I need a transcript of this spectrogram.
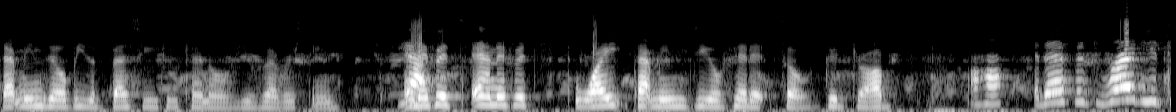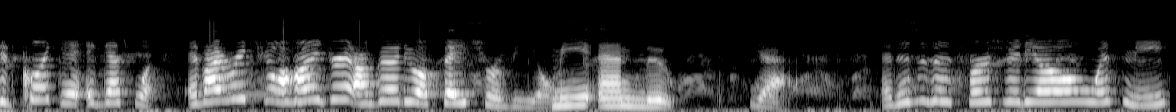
that means it'll be the best YouTube channel you've ever seen. Yeah. And if it's and if it's white, that means you've hit it. So good job. Uh huh. And if it's red, you should click it. And guess what? If I reach you 100, I'm gonna do a face reveal. Me and Luke. Yeah. And this is his first video with me.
